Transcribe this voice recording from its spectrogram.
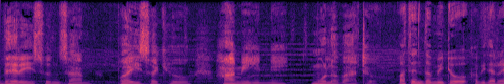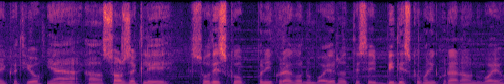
धेरै सुनसान भइसक्यो। हामी हिँड्ने मूल बाटो। अत्यन्त मिठो कविता रहेको थियो। यहाँ सर्जकले स्वदेशको पनि कुरा गर्नुभयो र त्यसै विदेशको पनि कुरा रहनुभयो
